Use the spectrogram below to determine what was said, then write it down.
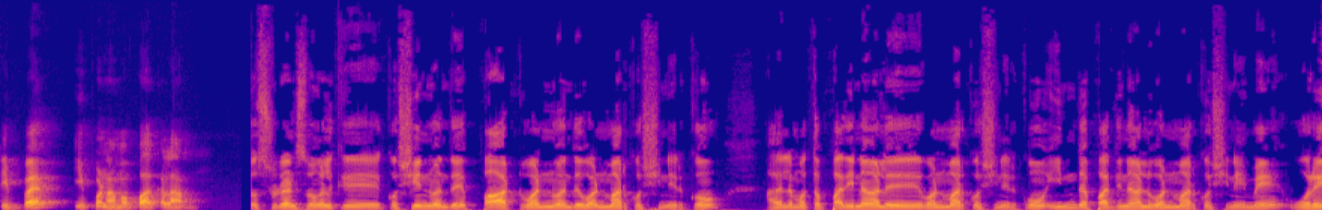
டிப்பை இப்போ நம்ம பார்க்கலாம். ஸோ ஸ்டூடெண்ட்ஸ் உங்களுக்கு கொஷின் வந்து பார்ட் ஒன் வந்து ஒன் மார்க் கொஷின் இருக்கும். அதில் மொத்தம் பதினாலு ஒன் மார்க் கொஷின் இருக்கும். இந்த பதினாலு ஒன் மார்க் கொஷினையுமே ஒரே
